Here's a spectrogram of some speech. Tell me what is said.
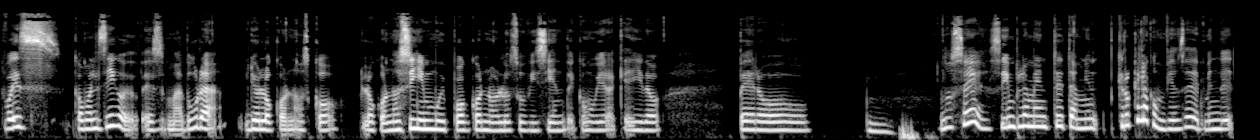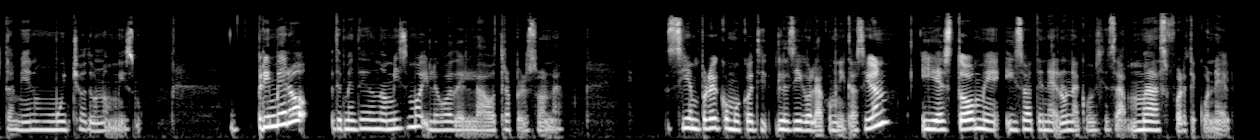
pues, como les digo, es madura. Yo lo conozco, lo conocí muy poco, no lo suficiente como hubiera querido. Pero, mm, no sé, simplemente también, creo que la confianza depende también mucho de uno mismo. Primero depende de uno mismo y luego de la otra persona. Siempre, como les digo, la comunicación, y esto me hizo tener una confianza más fuerte con él.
